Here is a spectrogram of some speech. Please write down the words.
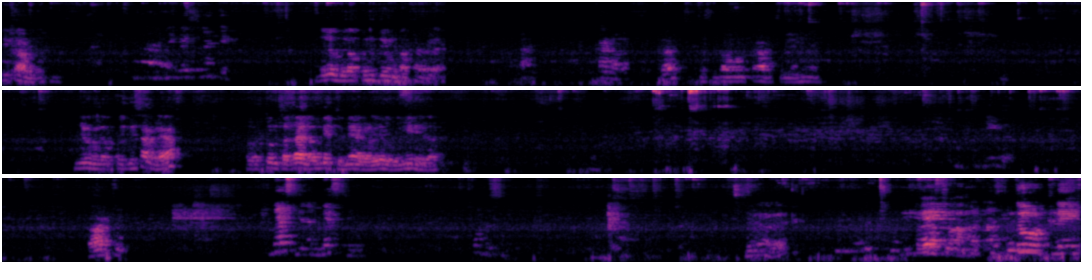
दी काढून. योगीला पण देऊन टाका सगळ्या तर तसं जाऊन काढतो नाही योगीला पण दे सगळ्या तर तुमचा डायलॉग देतो नाही योगी लिहिला काढतो बेसली ना, बेसली. हे झालं. द्यायचं आम्हाला. तुटली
